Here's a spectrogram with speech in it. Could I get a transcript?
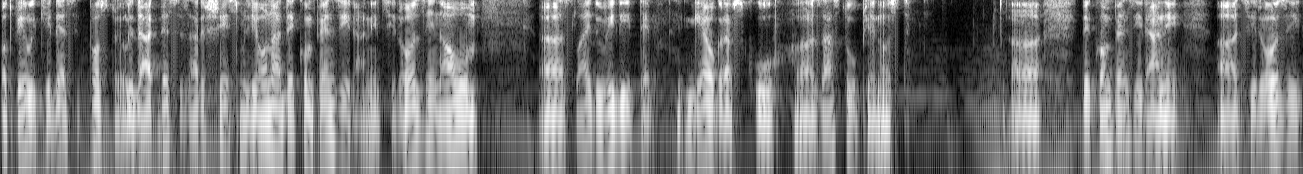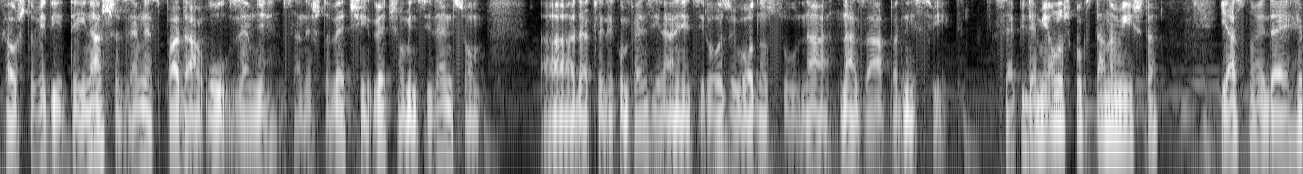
otprilike 10% ili 10,6 miliona dekompenzirane ciroze. Na ovom e, slajdu vidite geografsku zastupljenost dekompenzirane ciroze i kao što vidite i naša zemlja spada u zemlje sa nešto većim, većom incidencom dakle dekompenziranje ciroze u odnosu na, na zapadni svijet. Sa epidemiološkog stanovišta jasno je da je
